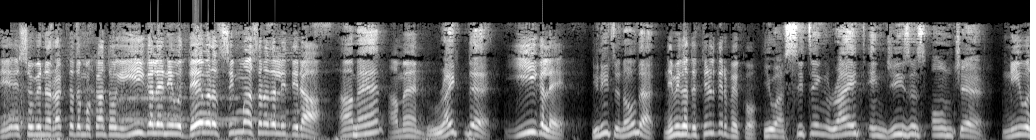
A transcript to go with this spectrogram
ಯೇಸುವಿನ ರಕ್ತದ ಮುಖಾಂತರ ಹೋಗಿ ಈಗಲೇ ನೀವು ದೇವರ ಸಿಂಹಾಸನದಲ್ಲಿದ್ದೀರಾ? ಆಮೇನ್ ಆಮೇನ್ ರೈಟ್ ದೇ ಈಗಲೇ. You need to know that ನಿಮಗೆ ಅದು ತಿಳಿದಿರಬೇಕು. You are sitting right in Jesus own chair ನೀವು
